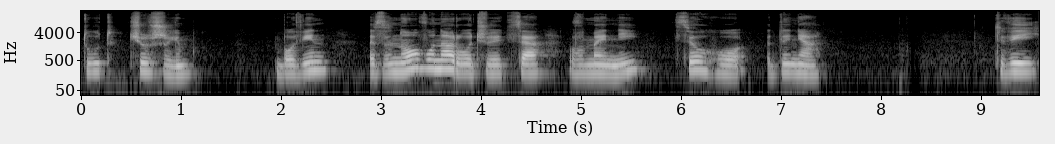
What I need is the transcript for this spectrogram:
тут чужим, бо Він знову народжується в мені цього дня. Твій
